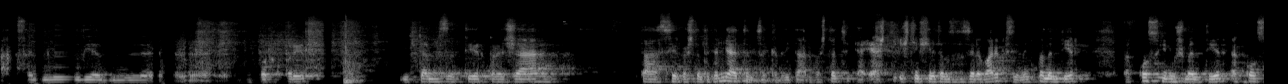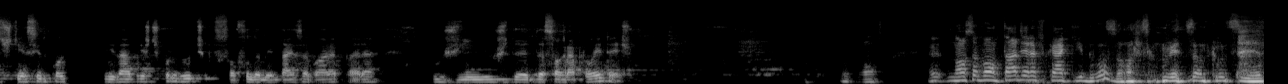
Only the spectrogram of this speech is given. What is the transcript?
à família do porco preto. E estamos a ter para já está a ser bastante acarinhado, estamos a acreditar bastante. Este, este investimento estamos a fazer agora é precisamente para manter, para conseguirmos manter a consistência de qualidade destes produtos, que são fundamentais agora para os vinhos da Sogra para o Alentejo. Bom. Nossa vontade era ficar aqui duas horas conversando com o senhor.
